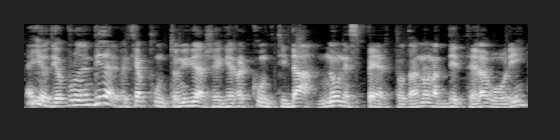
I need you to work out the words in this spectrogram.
E io ti ho voluto invitare perché appunto mi piace che racconti da non esperto, da non addetto ai lavori,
